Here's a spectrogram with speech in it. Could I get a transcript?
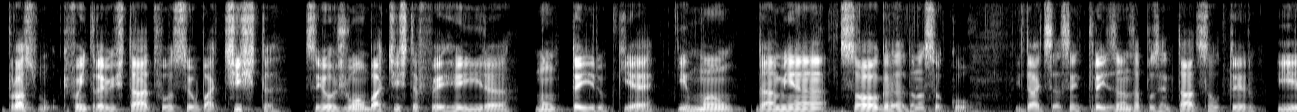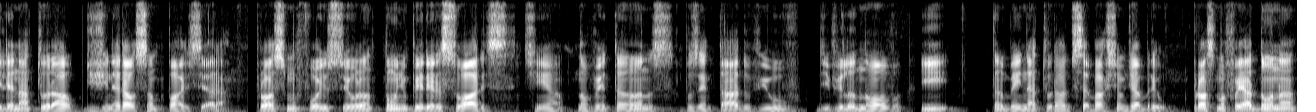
O próximo que foi entrevistado foi o seu Batista, senhor João Batista Ferreira Monteiro, que é irmão da minha sogra, Dona Socorro. Idade de 63 anos, aposentado, solteiro, e ele é natural de General Sampaio, Ceará. Próximo foi o senhor Antônio Pereira Soares, tinha 90 anos, aposentado, viúvo, de Vila Nova e também natural de Sebastião de Abreu. Próxima foi a dona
